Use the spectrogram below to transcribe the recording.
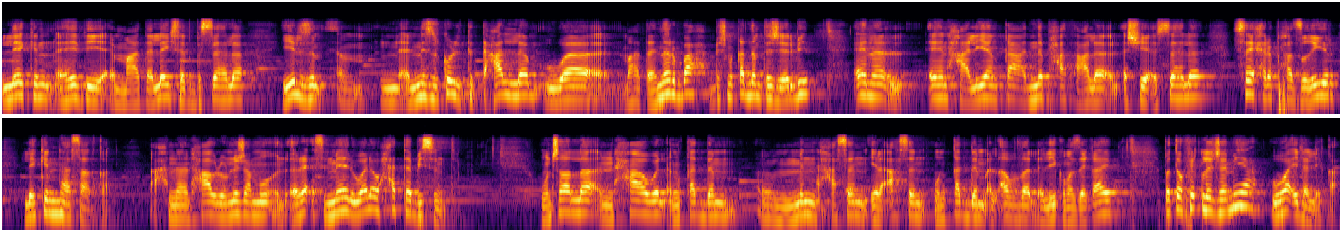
لكن هذه معناتها ليست بالسهلة. يلزم الناس الكل تتعلم ومعناتها نربح باش نقدم تجاربي. أنا الآن حاليا قاعد نبحث على الأشياء السهلة. صحيح ربحها صغير لكنها صادقة. إحنا نحاولوا نجمع رأس المال ولو حتى بسنت. وإن شاء الله نحاول نقدم من حسن إلى أحسن ونقدم الأفضل لكم أصدقائي. بالتوفيق للجميع وإلى اللقاء.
